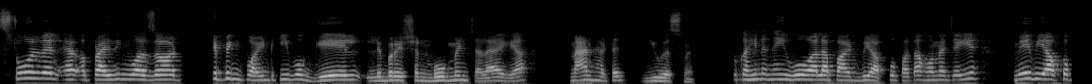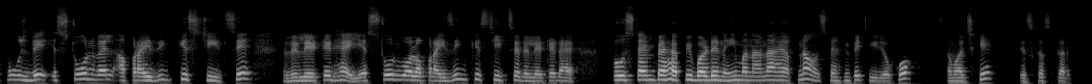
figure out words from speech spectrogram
Stonewall uprising was a tipping point की वो गे लिबरेशन मूवमेंट चलाया गया मैनहटन यूएस में। तो कहीं ना कहीं वो वाला पार्ट भी आपको पता होना चाहिए। मे भी आपको पूछ दे स्टोन वेल अपराइजिंग किस चीज़ से रिलेटेड है? ये स्टोन वॉल अपराइजिंग किस चीज़ से रिलेटेड है? तो उस टाइम पे हैप्पी बर्थडे नहीं मनाना है अपना, उस टाइम पे चीज़ों को समझ के डिस्कस कर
